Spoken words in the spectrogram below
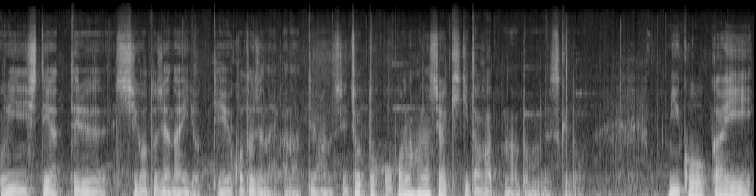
売りにしてやってる仕事じゃないよっていうことじゃないかなっていう話ちょっとここの話は聞きたかったなと思うんですけど未公開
